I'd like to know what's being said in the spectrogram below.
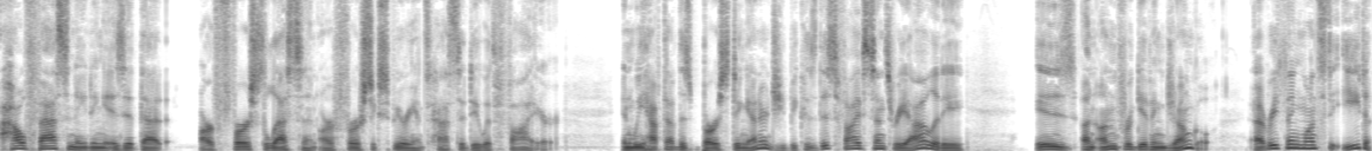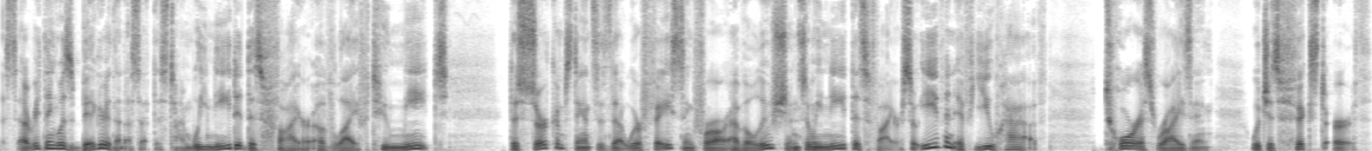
how fascinating is it that our first lesson, our first experience has to do with fire. And we have to have this bursting energy because this five sense reality is an unforgiving jungle. Everything wants to eat us. Everything was bigger than us at this time. We needed this fire of life to meet the circumstances that we're facing for our evolution. So we need this fire. So even if you have Taurus rising, which is fixed earth,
